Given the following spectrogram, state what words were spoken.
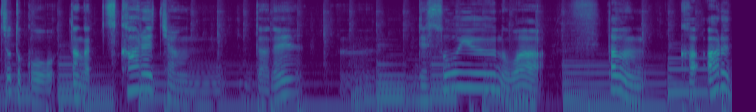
ちょっとこうなんか疲れちゃうんだね。でそういうのは多分かある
